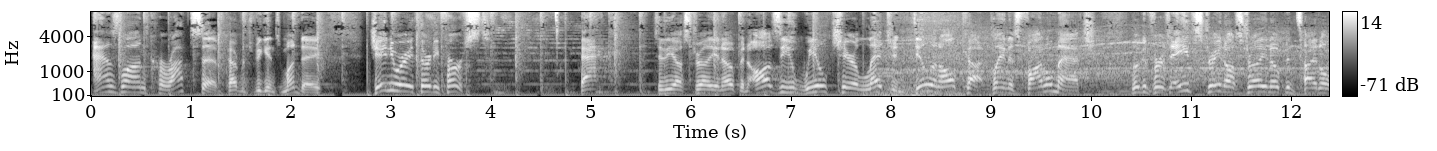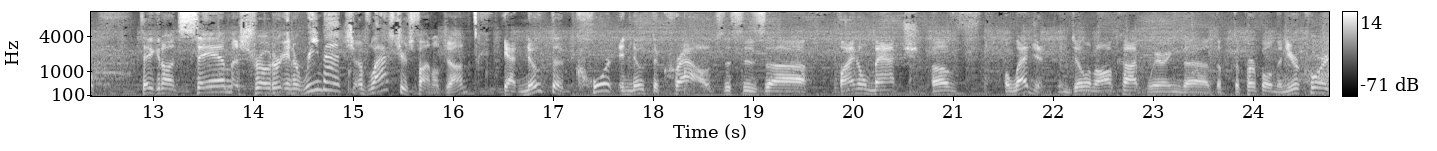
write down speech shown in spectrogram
Aslan Karatsev. Coverage begins Monday, January 31st. Back to the Australian Open. Aussie wheelchair legend Dylan Alcott playing his final match, looking for his eighth straight Australian Open title taking on Sam Schroeder in a rematch of last year's final, John. Yeah, note the court and note the crowds. This is uh final match of a legend, and Dylan Alcott wearing the, the, the purple in the near court.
